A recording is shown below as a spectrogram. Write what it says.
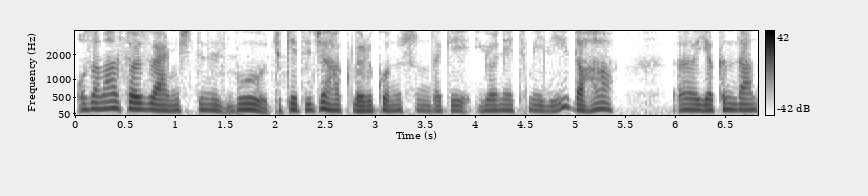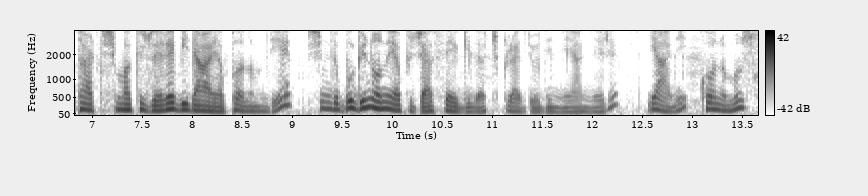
O zaman söz vermiştiniz bu tüketici hakları konusundaki yönetmeliği daha yakından tartışmak üzere bir daha yapalım diye. Şimdi bugün onu yapacağız sevgili Açık Radyo dinleyenleri. Yani konumuz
